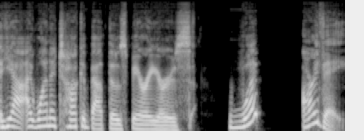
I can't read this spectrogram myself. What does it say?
yeah i want to talk about those barriers what are they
